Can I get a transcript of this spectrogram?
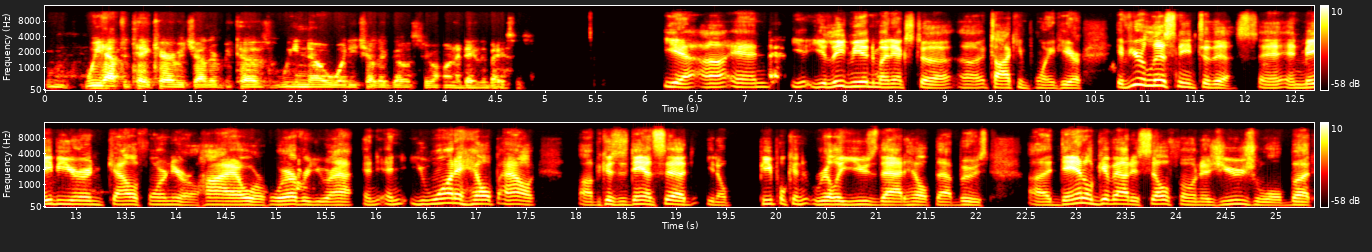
we have to take care of each other because we know what each other goes through on a daily basis. Yeah, uh, and you, you, lead me into my next uh, uh, talking point here. If you're listening to this, and, and, maybe you're in California or Ohio or wherever you're at, and and you want to help out, uh, because as Dan said, you know, people can really use that help, that boost. Uh, Dan will give out his cell phone as usual, but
